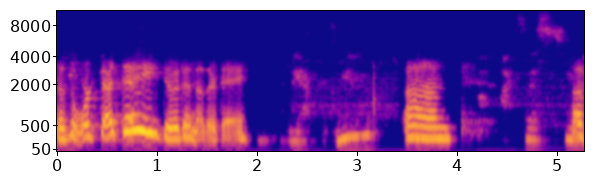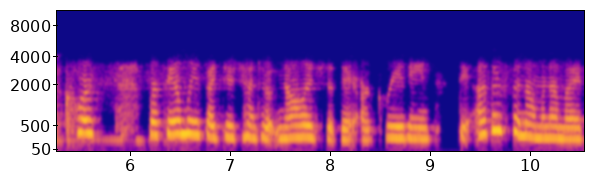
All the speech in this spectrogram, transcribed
doesn't work that day, do it another day. Um, of course, for families, I do tend to acknowledge that they are grieving. The other phenomenon I've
